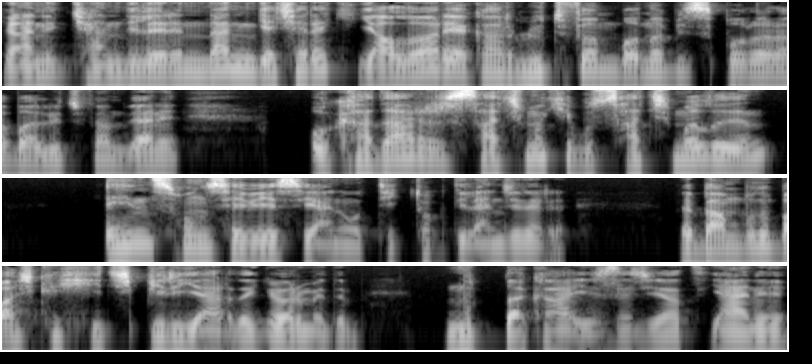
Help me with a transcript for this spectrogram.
yani kendilerinden geçerek yalvar yakar lütfen bana bir spor araba lütfen. Yani o kadar saçma ki bu saçmalığın en son seviyesi yani o TikTok dilencileri. Ve ben bunu başka hiçbir yerde görmedim. Mutlaka izle Cihat. Yani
